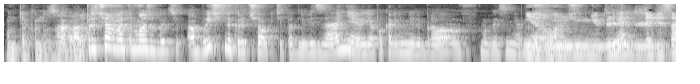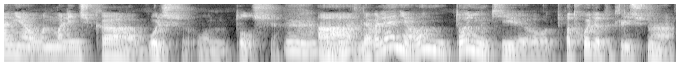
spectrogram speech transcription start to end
он так и А, называется. причем это может быть обычный крючок, типа для вязания. Я, по крайней мере, брала в магазине. Не, обычный он крючок. не для, Нет? для вязания, он маленечко больше, он толще. М, А для валяния он тоненький, вот, подходит отлично,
